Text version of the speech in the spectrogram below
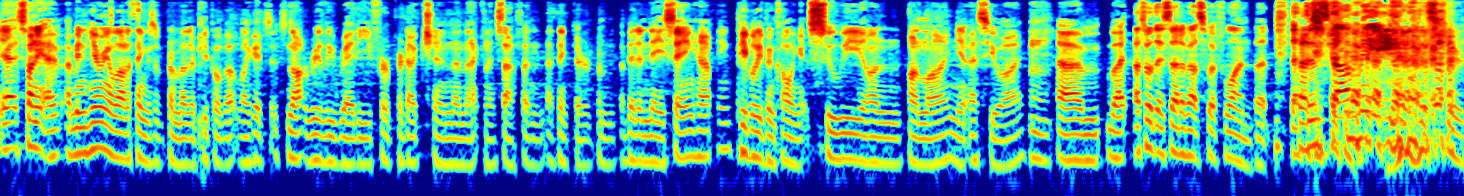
Yeah, it's funny. I've, I've been hearing a lot of things from other people about like it's it's not really ready for production and that kind of stuff. And I think there's um, a bit of naysaying happening. People even calling it SUI on online, you know, SUI. Mm. Um, but That's what they said about Swift One, but that didn't stop me. Way. That's true.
